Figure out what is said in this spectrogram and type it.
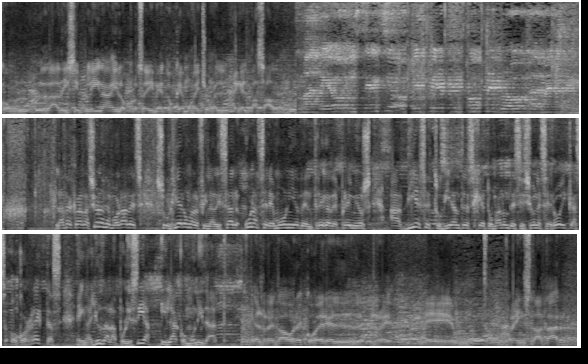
con la disciplina y los procedimientos que hemos hecho en el, en el pasado. Mateo Vicencio, las declaraciones de Morales surgieron al finalizar una ceremonia de entrega de premios a 10 estudiantes que tomaron decisiones heroicas o correctas en ayuda a la policía y la comunidad. El reto ahora es coger el, eh, reinstatar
